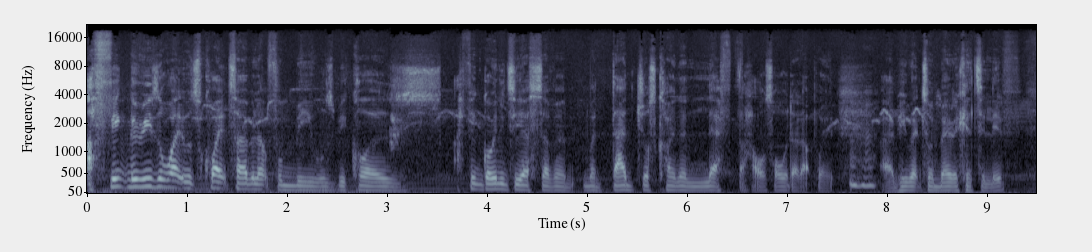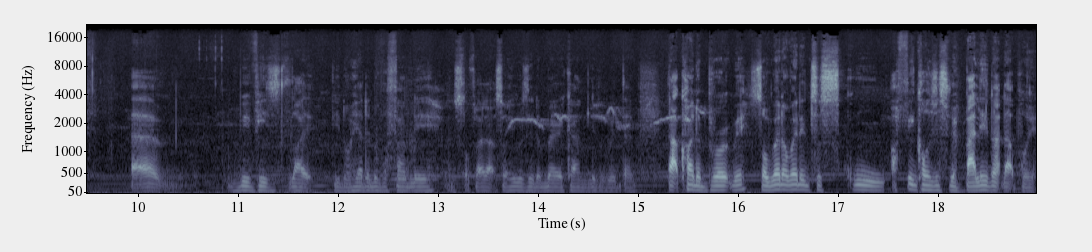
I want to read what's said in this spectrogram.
I think the reason why it was quite turbulent for me was because I think going into year seven, my dad just kind of left the household at that point. Um, he went to America to live. Um, with his like you know he had another family and stuff like that so he was in america and living with them that kind of broke me so when i went into school i think i was just rebelling at that point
